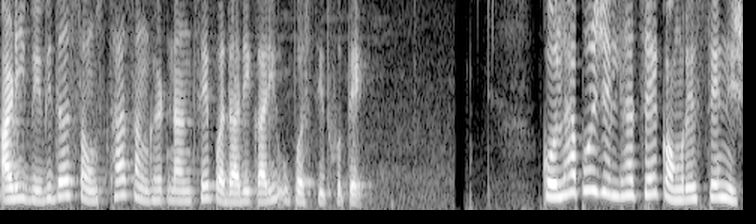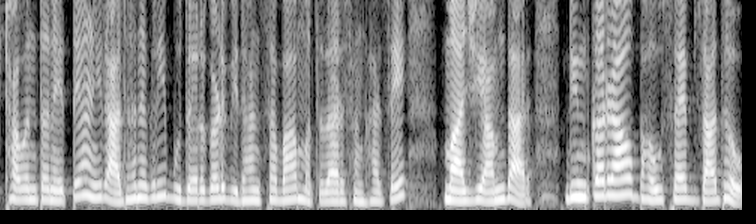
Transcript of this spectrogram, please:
आणि विविध संस्था संघटनांचे पदाधिकारी उपस्थित होते. कोल्हापूर जिल्ह्याचे काँग्रेसचे निष्ठावंत नेते आणि राधानगरी बुदरगड विधानसभा मतदारसंघाचे माजी आमदार दिनकरराव भाऊसाहेब जाधव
